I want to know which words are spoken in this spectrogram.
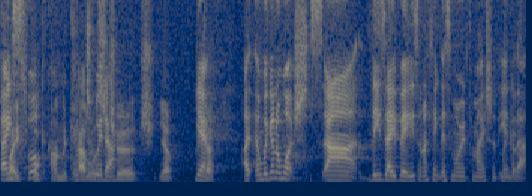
Facebook, Facebook under Catalyst Twitter. Church. Yep. Yeah. Okay. I, and we're going to watch uh, these AVs, and I think there's more information at the okay. end of that.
